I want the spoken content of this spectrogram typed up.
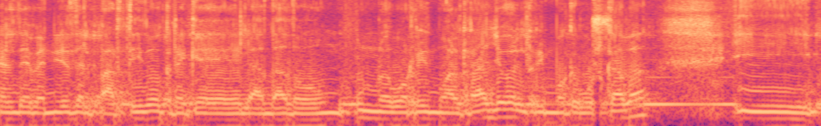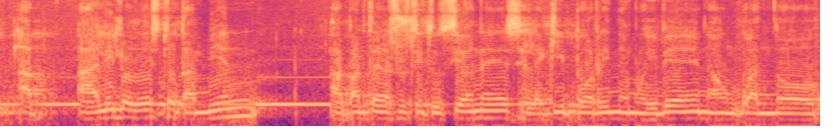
el devenir del partido? ¿Cree que le han dado un, nuevo ritmo al rayo, el ritmo que buscaba? Y al hilo de esto también, aparte de las sustituciones, el equipo rinde muy bien, aun cuando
